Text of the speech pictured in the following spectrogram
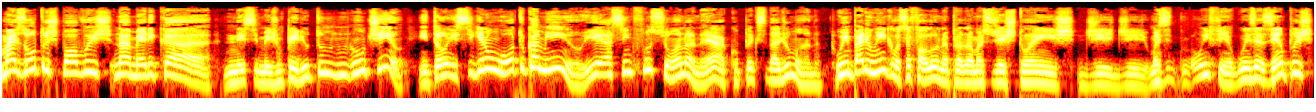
mas outros povos na América, nesse mesmo período, não tinham. Então, seguiram outro caminho. E é assim que funciona, né? A complexidade humana. O Império Inca, você falou, né? Pra dar mais sugestões de, de. Mas, enfim, alguns exemplos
